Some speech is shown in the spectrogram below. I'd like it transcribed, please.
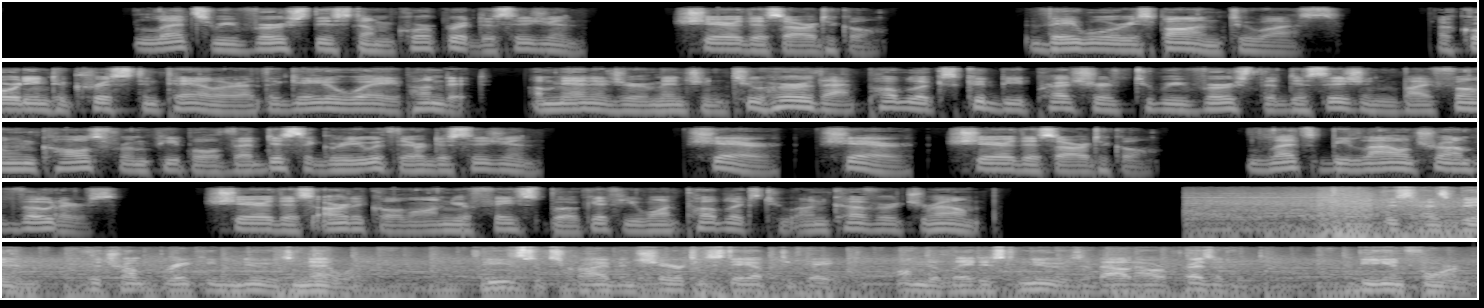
Let's reverse this dumb corporate decision. Share this article. They will respond to us. According to Kristen Taylor at the Gateway Pundit, a manager mentioned to her that Publix could be pressured to reverse the decision by phone calls from people that disagree with their decision. Share, share, share this article. Let's be loud Trump voters. Share this article on your Facebook if you want Publix to uncover Trump. This has been the Trump Breaking News Network. Please subscribe and share to stay up to date on the latest news about our president. Be informed.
